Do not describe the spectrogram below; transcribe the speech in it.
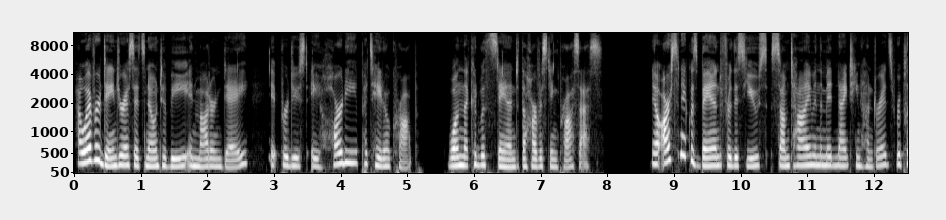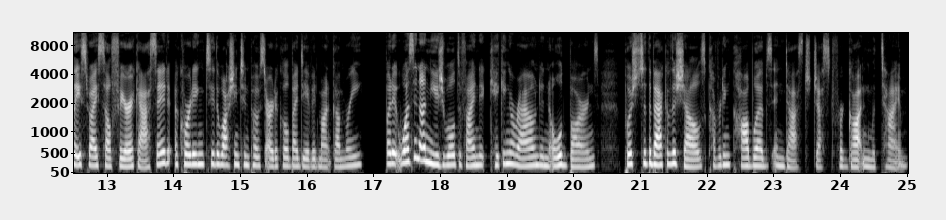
However dangerous it's known to be in modern day, it produced a hardy potato crop, one that could withstand the harvesting process. Now, arsenic was banned for this use sometime in the mid 1900s, replaced by sulfuric acid, according to the Washington Post article by David Montgomery. But it wasn't unusual to find it kicking around in old barns, pushed to the back of the shelves, covered in cobwebs and dust, just forgotten with time.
